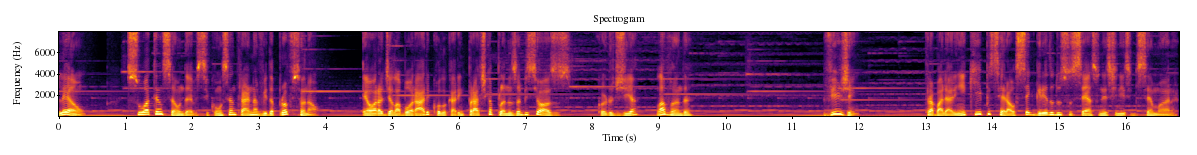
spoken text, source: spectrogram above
Leão. Sua atenção deve se concentrar na vida profissional. É hora de elaborar e colocar em prática planos ambiciosos. Cor do dia: lavanda. Virgem. Trabalhar em equipe será o segredo do sucesso neste início de semana.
